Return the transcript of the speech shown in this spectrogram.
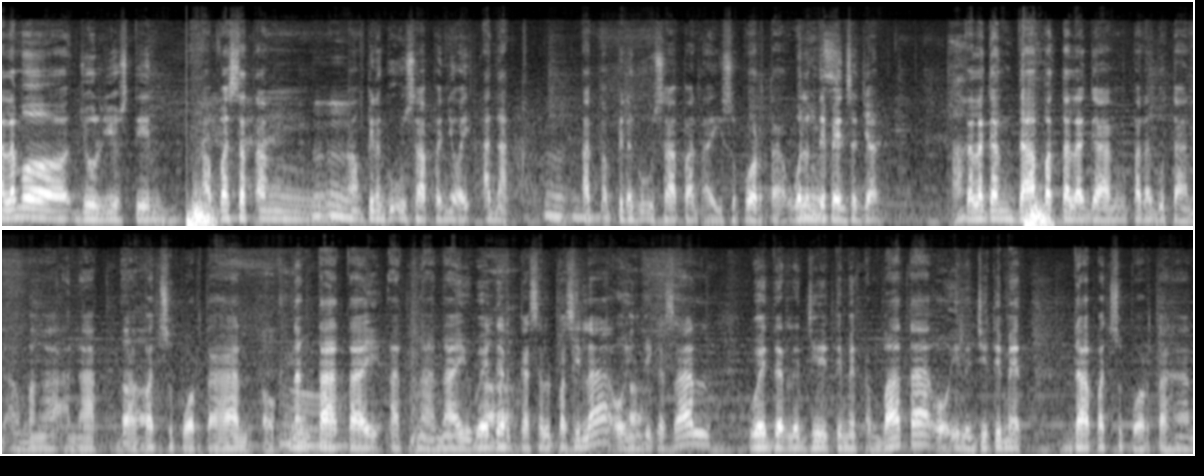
alam mo, Julius Tin, ah, basta't ang, ang pinag-uusapan nyo ay anak. At ang pinag-uusapan ay suporta, walang depensa dyan. Talagang dapat talagang panagutan ang mga anak. Dapat suportahan ng tatay at nanay. Whether kasal pa sila o hindi kasal, whether legitimate ang bata o illegitimate, dapat suportahan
